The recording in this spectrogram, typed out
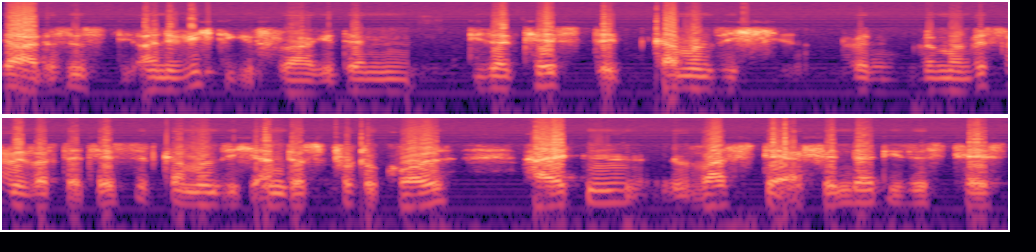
Ja, das ist eine wichtige Frage, denn dieser Test kann man sich, wenn, wenn man wissen will, was der testet, kann man sich an das Protokoll halten, was der Erfinder dieses Tests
